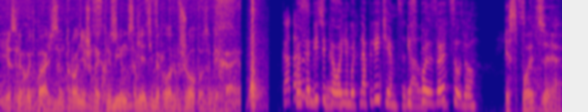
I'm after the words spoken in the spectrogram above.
Если хоть пальцем тронешь моих любимцев, я тебе кулак в жопу запихаю. Посадите кого-нибудь на плечи, используя цуду. Используя.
